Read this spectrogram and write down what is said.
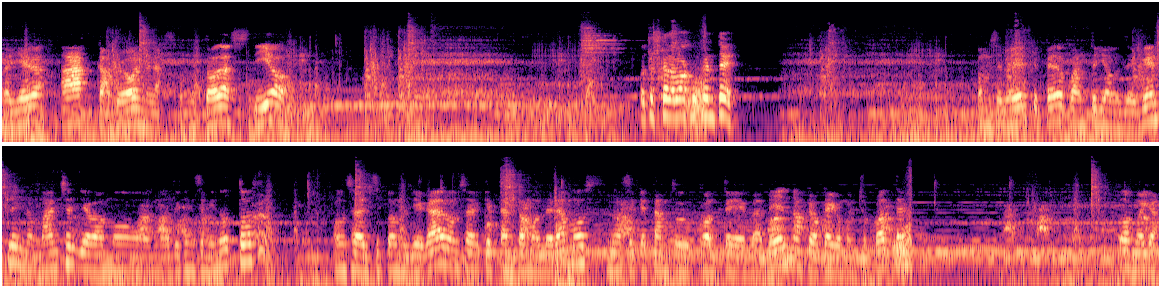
No llega. Ah, cabrón, me las comí todas, tío. Otra escala abajo, gente. Vamos a ver qué pedo, cuánto llevamos de gameplay. No manches, llevamos más de 15 minutos. Vamos a ver si podemos llegar. Vamos a ver qué tanto moderamos. No sé qué tanto corte va de él. No creo que haya mucho corte. Oh my god.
